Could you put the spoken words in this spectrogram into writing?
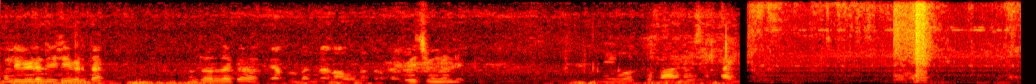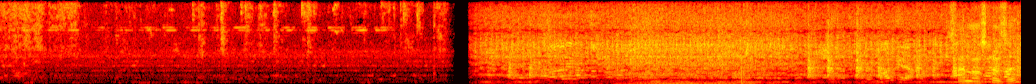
మళ్ళీ వీడియో తీసి పెడతా. అంతవరకు దాకా వేచి ఉండండి. బాగానే పైన సార్ నమస్కారం సార్.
